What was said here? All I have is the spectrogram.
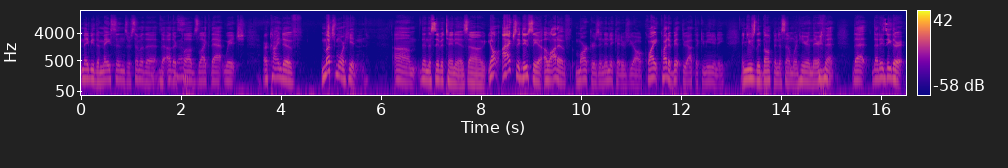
maybe the Masons or some of the the other Yeah. clubs like that, which are kind of much more hidden um, than the Civitan is. Um, y'all, I actually do see a, a lot of markers and indicators, y'all, quite quite a bit throughout the community, and usually bump into someone here and there that that that is either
